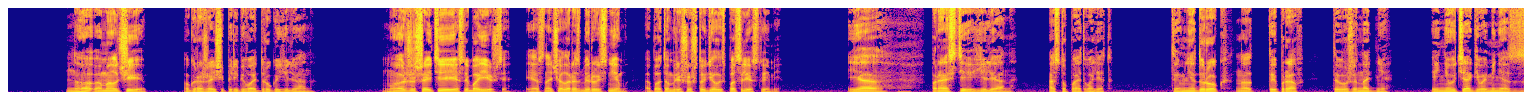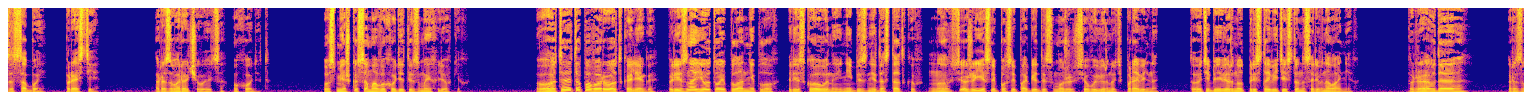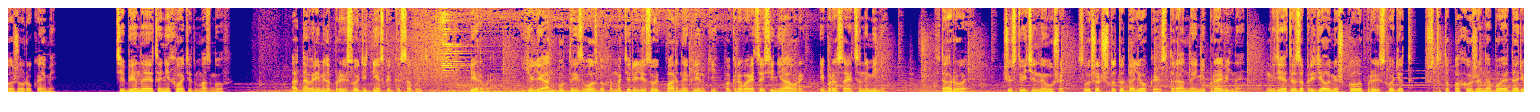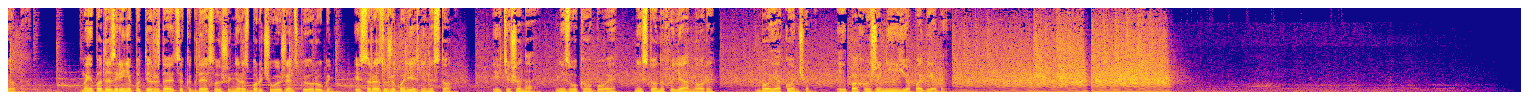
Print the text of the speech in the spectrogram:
«Но помолчи», — угрожающе перебивает друга Юлиан. «Можешь идти, если боишься. Я сначала разберусь с ним, а потом решу, что делать с последствиями». «Я «Прости, Юлиан», — оступает Валет. «Ты мне друг, но ты прав, ты уже на дне. И не утягивай меня за собой, прости». Разворачивается, уходит. Усмешка сама выходит из моих легких. «Вот это поворот, коллега. Признаю, твой план неплох, рискованный, не без недостатков, но все же, если после победы сможешь все вывернуть правильно, то тебе вернут представительство на соревнованиях. «Правда?» — развожу руками. «Тебе на это не хватит мозгов». Одновременно происходит несколько событий. Первое. Юлиан будто из воздуха материализует парные клинки, покрывается синей аурой и бросается на меня. Второе. Чувствительные уши слышат что-то далекое, странное, неправильное. Где-то за пределами школы происходит что-то похожее на бой одаренных. Мои подозрения подтверждаются, когда я слышу неразборчивую женскую ругань и сразу же болезненный стон. И тишина. Ни звуков боя, ни стонов Элеоноры. Бой окончен. И, похоже, не ее победой.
